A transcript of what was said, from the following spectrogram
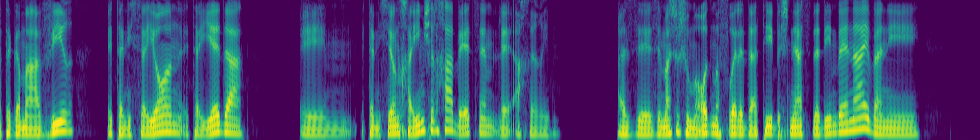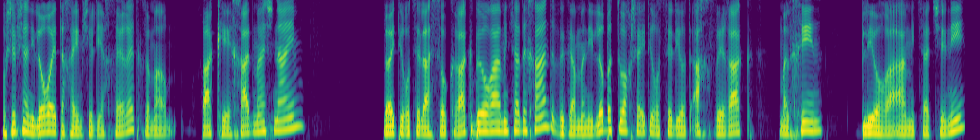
אתה גם מעביר את הניסיון, את הידע, אמ, את הניסיון חיים שלך בעצם לאחרים. אז אה, זה משהו שהוא מאוד מפרה לדעתי בשני הצדדים בעיניי, ואני חושב שאני לא רואה את החיים שלי אחרת, כלומר, רק כאחד מהשניים. לא הייתי רוצה לעסוק רק בהוראה מצד אחד, וגם אני לא בטוח שהייתי רוצה להיות אך ורק מלחין בלי הוראה מצד שני.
